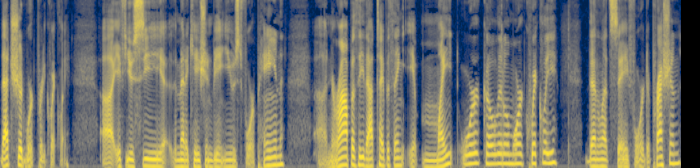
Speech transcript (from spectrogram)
that should work pretty quickly. Uh, if you see the medication being used for pain, uh, neuropathy, that type of thing, it might work a little more quickly than, let's say, for depression.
